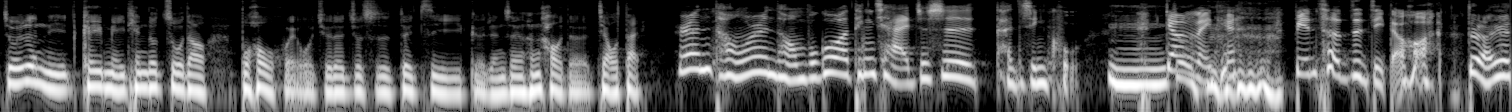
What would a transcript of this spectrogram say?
就是你可以每天都做到不后悔，我觉得就是对自己一个人生很好的交代。认同认同，不过听起来就是很辛苦。嗯，要每天 鞭策自己的话，对了，因为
